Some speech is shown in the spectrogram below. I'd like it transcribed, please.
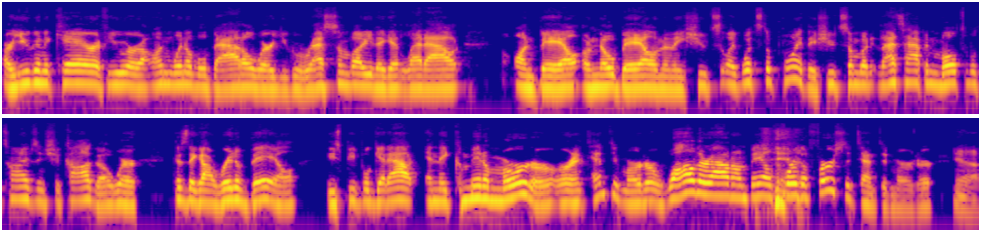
are you going to care if you are an unwinnable battle where you arrest somebody, they get let out on bail or no bail, and then they shoot? Like, what's the point? They shoot somebody. That's happened multiple times in Chicago where, because they got rid of bail, these people get out and they commit a murder or an attempted murder while they're out on bail for the first attempted murder. Yeah.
